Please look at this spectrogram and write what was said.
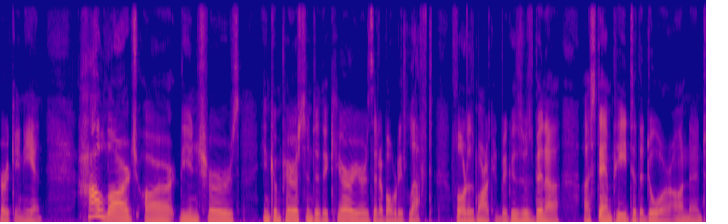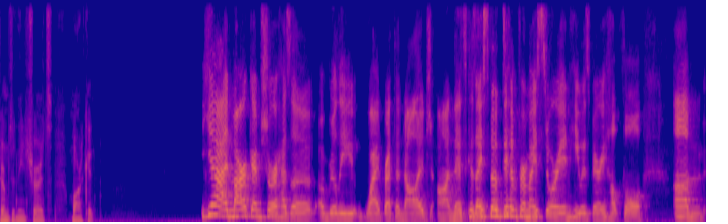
Hurricane Ian. How large are the insurers in comparison to the carriers that have already left Florida's market? Because there's been a, a stampede to the door on in terms of the insurance market. Yeah, and Mark, I'm sure, has a, a really wide breadth of knowledge on this because I spoke to him for my story and he was very helpful. Um,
